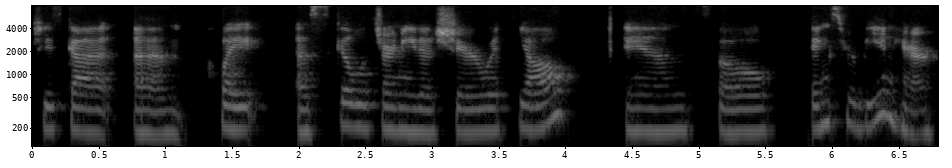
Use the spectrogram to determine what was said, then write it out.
She's got um, quite a skill journey to share with y'all, and so thanks for being here.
